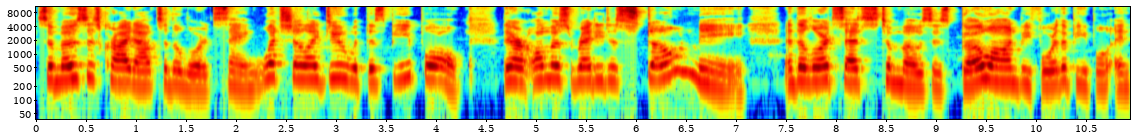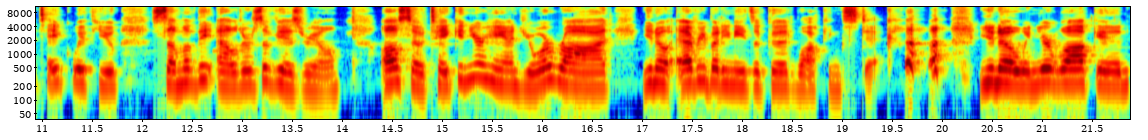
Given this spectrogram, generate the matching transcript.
So Moses cried out to the Lord, saying, What shall I do with this people? They are almost ready to stone me. And the Lord says to Moses, Go on before the people and take with you some of the elders of Israel. Also, take in your hand your rod. You know, everybody needs a good walking stick. you know, when you're walking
